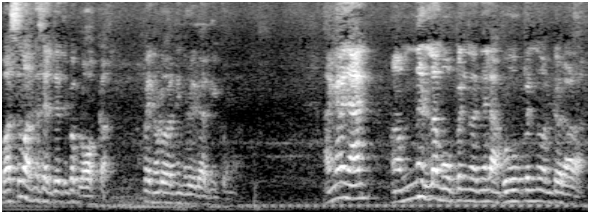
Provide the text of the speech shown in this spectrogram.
ബസ് മറിഞ്ഞ സ്ഥലത്ത് എത്തിയപ്പോൾ ബ്ലോക്കാണ് അപ്പോൾ എന്നോട് പറഞ്ഞു നിങ്ങൾ ഇവിടെ ഇറങ്ങിക്കോന്നു അങ്ങനെ ഞാൻ അന്നുള്ള മൂപ്പൻ എന്ന് പറഞ്ഞാൽ അബൂപ്പൻ എന്ന് പറഞ്ഞിട്ട് ഒരാളാണ്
